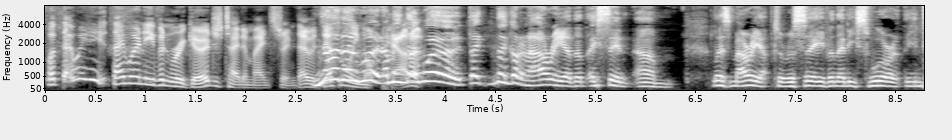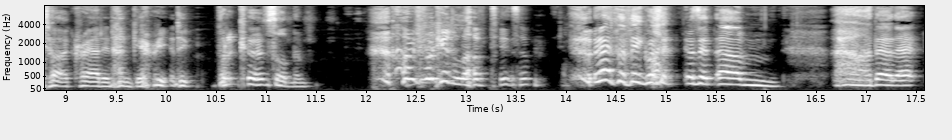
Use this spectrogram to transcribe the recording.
Like they weren't they weren't even regurgitator mainstream. They were No, definitely they weren't. I mean, they were. They, they got an aria that they sent um, Les Murray up to receive, and then he swore at the entire crowd in Hungarian and put a curse on them. I fucking loved Tism. That's the thing. Was it? Was it? Um, oh, that that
